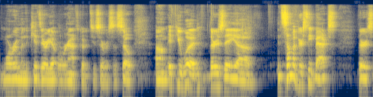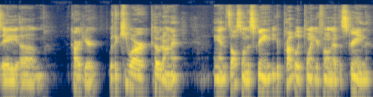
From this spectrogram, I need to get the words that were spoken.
more room in the kids area or we're going to have to go to two services. So um, if you would, there's a, uh, in some of your seat backs, there's a um, card here with a QR code on it. And it's also on the screen. You could probably point your phone at the screen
